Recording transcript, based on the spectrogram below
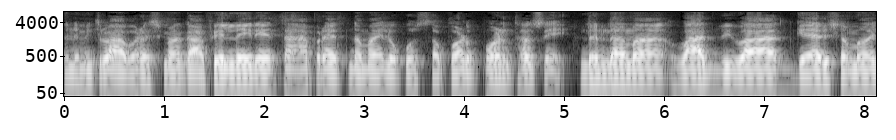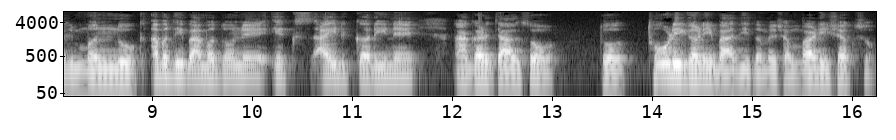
અને મિત્રો, આ વર્ષમાં ગાફેલ નહીં રહેતા, આ પ્રયત્નમાં એ લોકો સફળ પણ થશે. ધંધામાં વાદ વિવાદ, ગેરસમજ, મનદુખ, આ બધી બાબતોને એક સાઈડ કરીને આગળ ચાલશો, તો થોડી ઘણી બાજી તમે સંભાળી શકશો.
